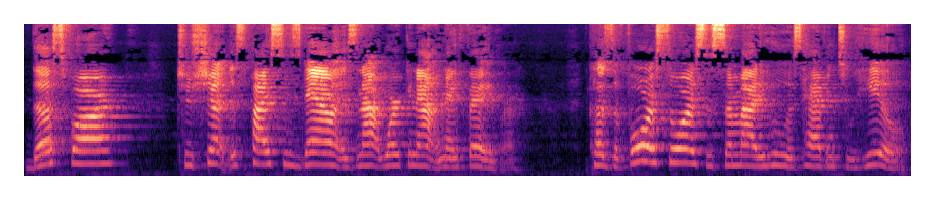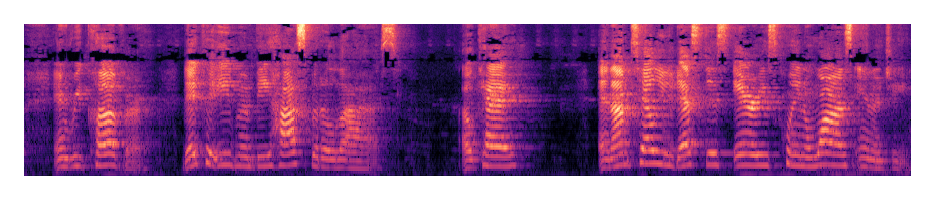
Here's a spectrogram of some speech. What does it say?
thus far to shut this Pisces down is not working out in their favor. Because the Four of Swords is somebody who is having to heal and recover. They could even be hospitalized. Okay? And I'm telling you, that's this Aries Queen of Wands energy.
